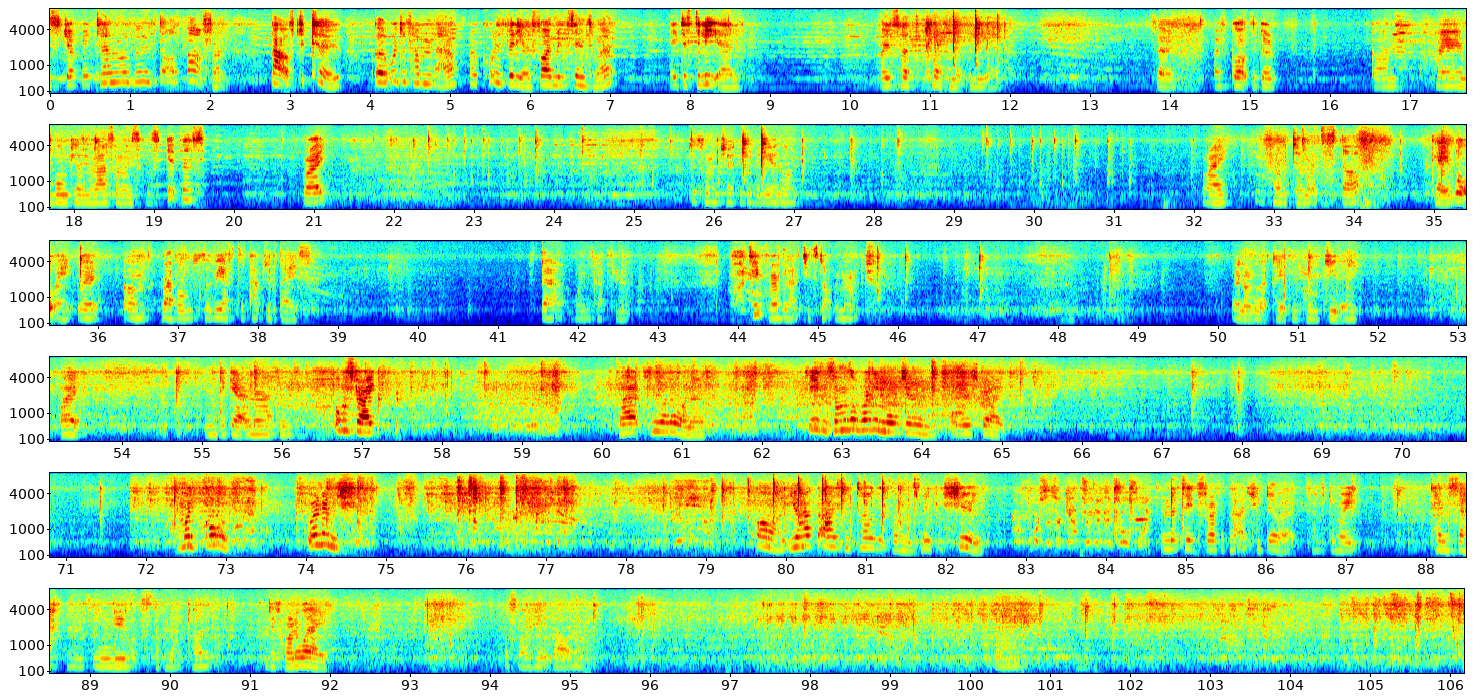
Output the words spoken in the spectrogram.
is Jeffrey 10 on Boom Stars Battlefront, Battle of Jakku. But what just happened there, I recorded a video five minutes into it, it just deleted. I just heard the click and it deleted. So, I've got the good gun. I only had one kill in the last one, I just gonna skip this. Right. Just want to check the video though. Right, a turn back to start. Okay, what way? We're um rebels, so we have to capture the base. It's better when capturing it. Oh, it take forever to actually start the match. How long will that take in Call of Duty? Right. We need to get an air force. Orbital strike! Exactly what I wanted. Jesus, someone's already launching Orbital strike. Oh my god! We're enemy. Oh, you have to actually target someone to make it shoot. Our forces are capturing a control point. And it takes forever to actually do it. You have to wait 10 seconds. You can do lots of stuff in that time. Just run away. That's what I hate about him.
